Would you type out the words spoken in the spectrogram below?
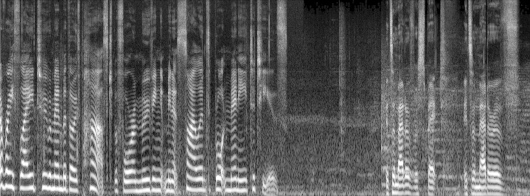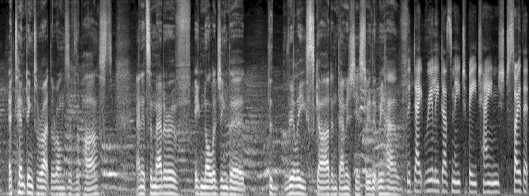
A wreath laid to remember those past before a moving minute's silence brought many to tears. It's a matter of respect. It's a matter of attempting to right the wrongs of the past, and it's a matter of acknowledging the the really scarred and damaged history that we have. The date really does need to be changed so that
